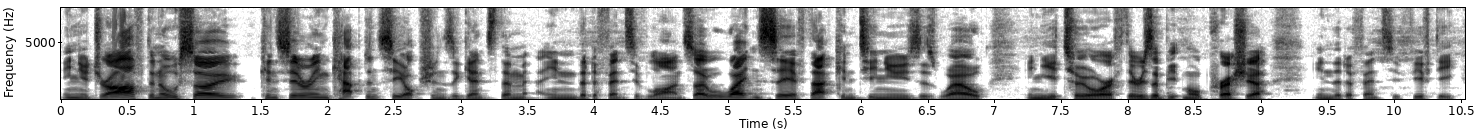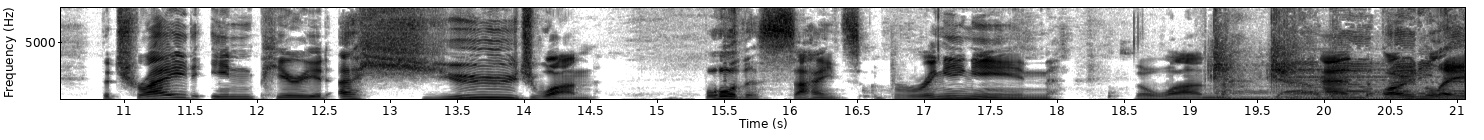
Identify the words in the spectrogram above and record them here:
in your draft, and also considering captaincy options against them in the defensive line. So we'll wait and see if that continues as well in year two, or if there is a bit more pressure in the defensive fifty. The trade in period, a huge one for the Saints, bringing in the one and only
